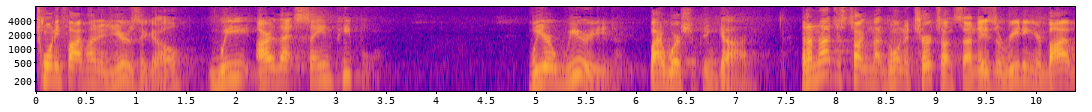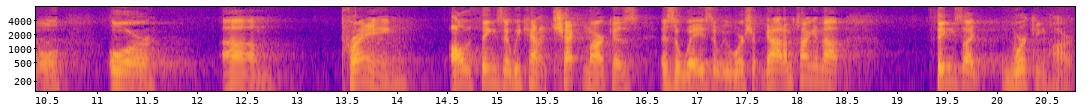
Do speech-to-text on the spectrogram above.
2,500 years ago. We are that same people. We are wearied by worshiping God. And I'm not just talking about going to church on Sundays or reading your Bible or um, praying, all the things that we kind of check mark as, as the ways that we worship God. I'm talking about things like working hard,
